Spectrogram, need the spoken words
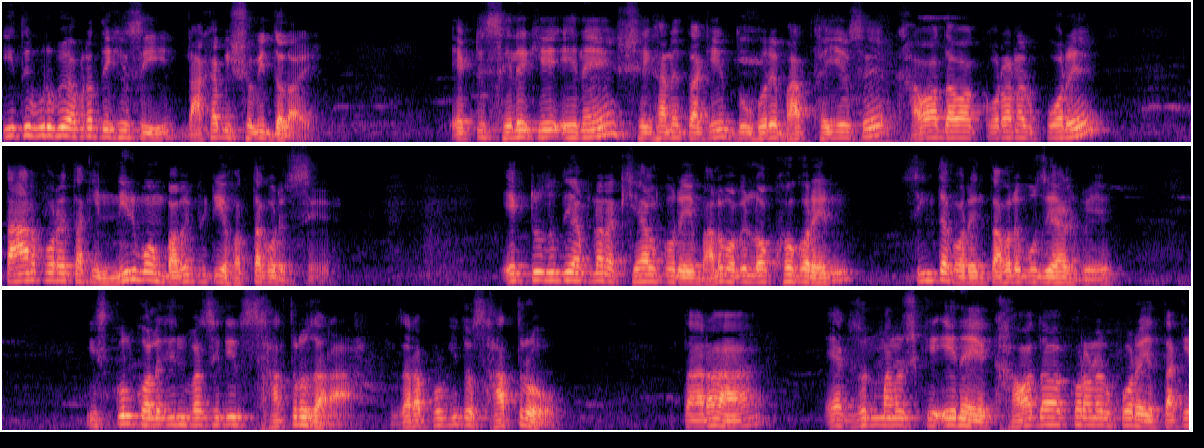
ইতিপূর্বে আমরা দেখেছি, ঢাকা বিশ্ববিদ্যালয়। একটি ছেলেকে এনে সেখানে তাকে দুপুরে ভাত খাইয়েছে খাওয়া দাওয়া করানোর পরে তারপরে তাকে নির্মমভাবে পিটিয়ে হত্যা করেছে। একটু যদি আপনারা খেয়াল করে ভালোভাবে লক্ষ্য করেন, চিন্তা করেন, তাহলে বুঝে আসবে, স্কুল, কলেজ, ইউনিভার্সিটির ছাত্র যারা যারা প্রকৃত ছাত্র, তারা একজন মানুষকে এনে খাওয়া দাওয়া করানোর পরে তাকে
